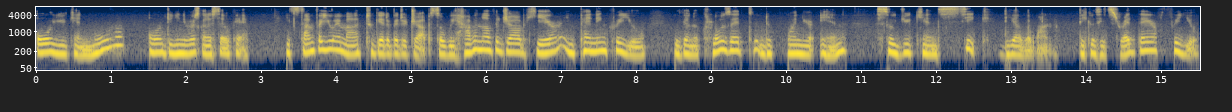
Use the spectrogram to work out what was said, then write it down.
Or you can move, or the universe gonna say, okay, it's time for you, Emma, to get a better job. So we have another job here impending for you. We're going to close it the one you're in so you can seek the other one because it's right there for you.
